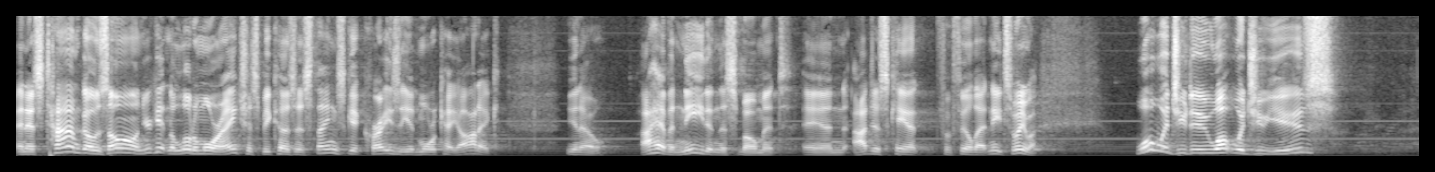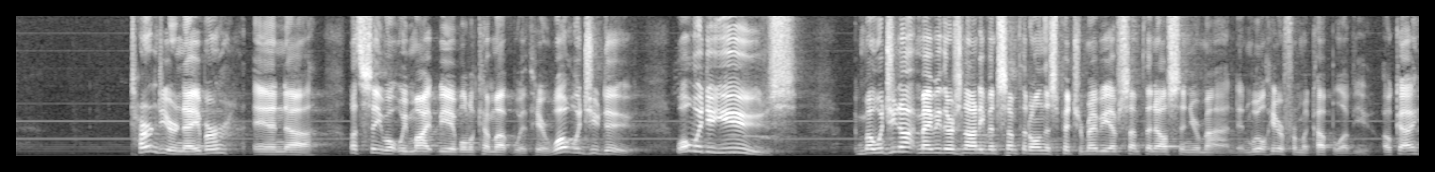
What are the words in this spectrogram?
and as time goes on, you're getting a little more anxious because as things get crazy and more chaotic, you know, I have a need in this moment, and I just can't fulfill that need. So anyway, what would you do? What would you use? Turn to your neighbor and uh, let's see what we might be able to come up with here. What would you do? What would you use? But would you not, maybe there's not even something on this picture, maybe you have something else in your mind, and we'll hear from a couple of you, okay?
